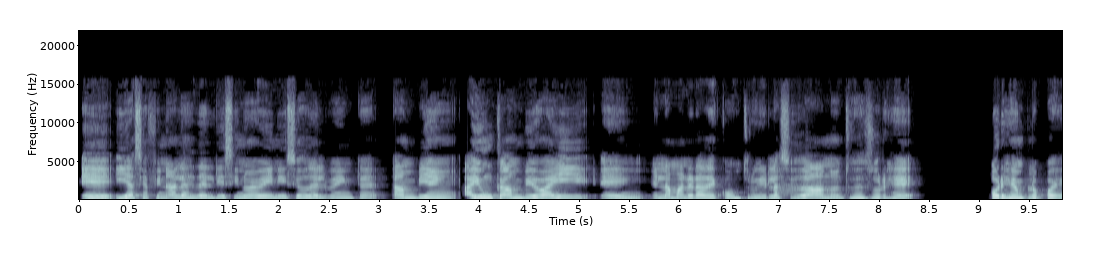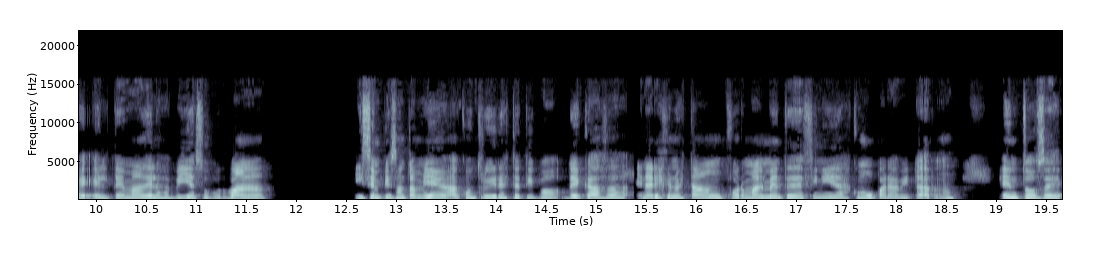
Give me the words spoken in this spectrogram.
Eh, y hacia finales del 19, inicios del 20, también hay un cambio ahí en, en, la manera de construir la ciudad, ¿no? Entonces surge, por ejemplo, pues el tema de las villas suburbanas y se empiezan también a construir este tipo de casas en áreas que no están formalmente definidas como para habitar, ¿no? Entonces,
